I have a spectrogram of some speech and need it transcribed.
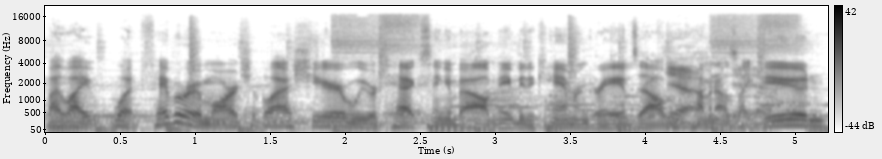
By like what February or March of last year, we were texting about maybe the Cameron Graves album Yeah, coming. I was yeah, like, yeah. dude,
